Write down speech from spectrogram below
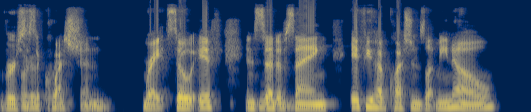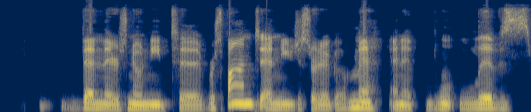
versus a, a question. question. Right. So if instead mm. of saying, if you have questions, let me know, then there's no need to respond and you just sort of go meh and it lives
